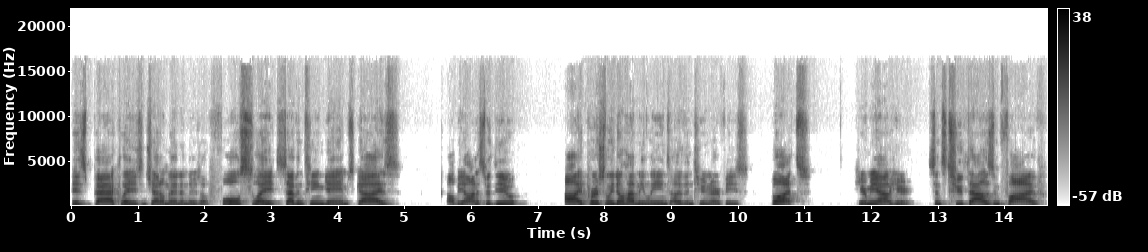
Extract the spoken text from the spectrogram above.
is back, ladies and gentlemen, and there's a full slate, 17 games. Guys, I'll be honest with you. I personally don't have any leans other than two Nerfies, but hear me out here. Since 2005,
